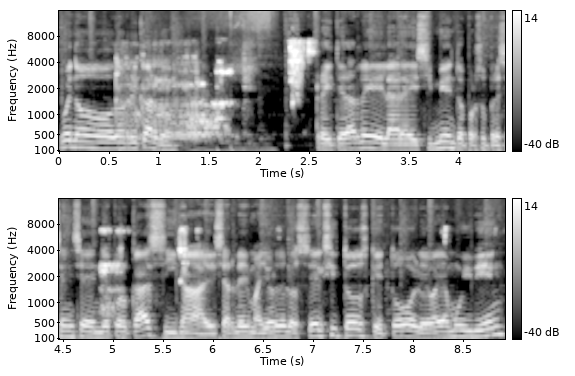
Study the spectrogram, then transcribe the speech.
Bueno, don Ricardo, reiterarle el agradecimiento por su presencia en Deporcast y nada, desearle el mayor de los éxitos, que todo le vaya muy bien.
